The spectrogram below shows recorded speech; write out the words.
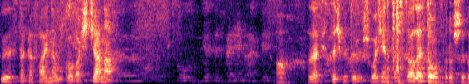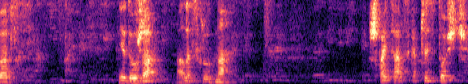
Tu jest taka fajna łukowa ściana. O, tu jak jesteśmy, to już łazienka z toaletą, proszę bardzo. Nieduża, ale schludna. Szwajcarska czystość.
